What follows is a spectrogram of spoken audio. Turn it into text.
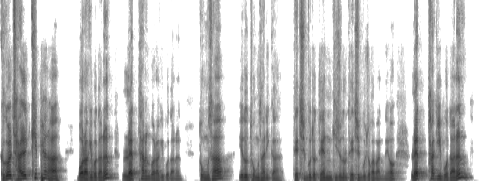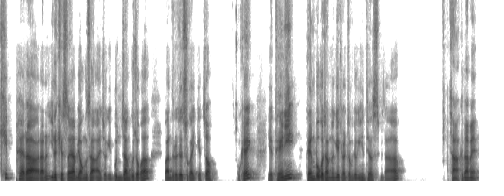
그걸 잘 킵해라. 뭐라기보다는 let 하는 거라기보다는 동사 얘도 동사니까 대칭구조 된 기준으로 대칭구조가 맞네요. let 하기보다는 킵해라 라는 이렇게 써야 명사 아니 저기 문장 구조가 만들어질 수가 있겠죠. 오케이? 예, 된이 된 보고 잡는 게 결정적인 힌트였습니다. 자, 그 다음에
